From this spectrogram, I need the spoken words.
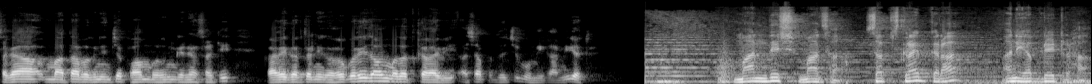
सगळ्या माता भगिनींचे फॉर्म भरून घेण्यासाठी कार्यकर्त्यांनी घरोघरी जाऊन मदत करावी अशा पद्धतीची भूमिका आम्ही घेतोय. मानदेश माझा. सबस्क्राईब करा आणि अपडेट रहा.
